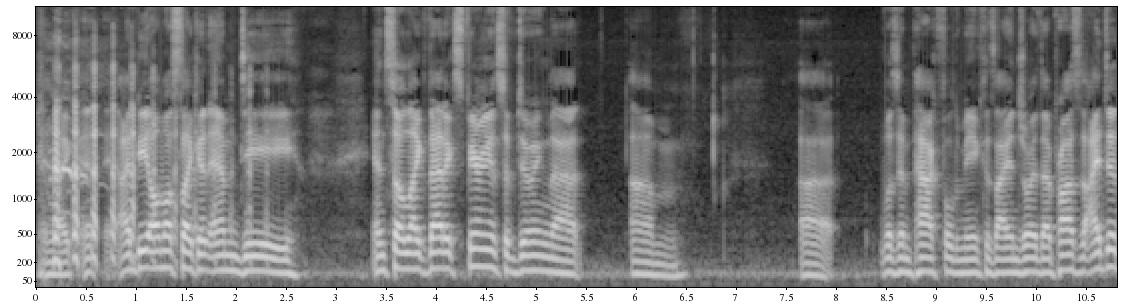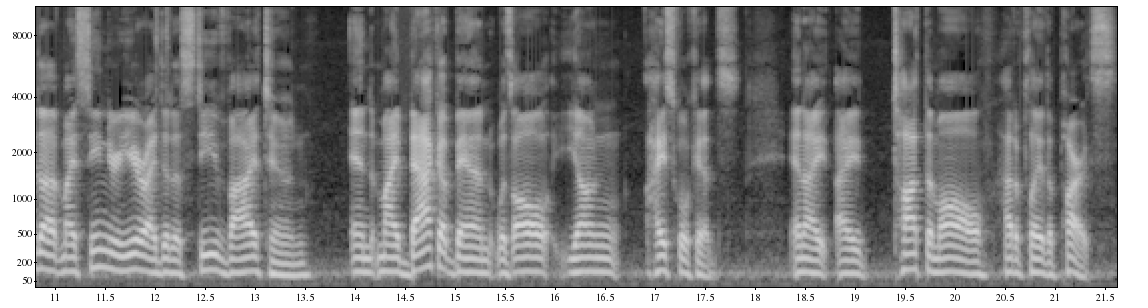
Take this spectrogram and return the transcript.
And like I'd be almost like an MD. And so like that experience of doing that um uh was impactful to me because I enjoyed that process. I did a, my senior year I did a Steve Vai tune and my backup band was all young high school kids. And I I taught them all how to play the parts.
